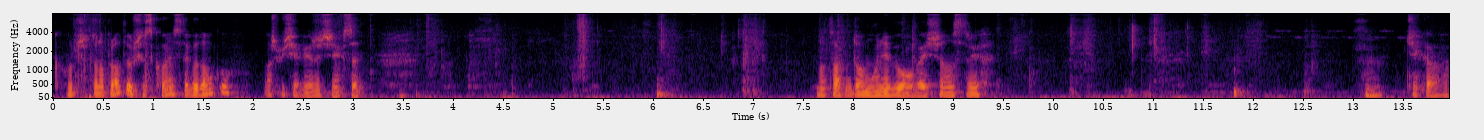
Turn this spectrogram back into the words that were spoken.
Kurczę, to naprawdę już jest koniec tego domku? Aż mi się wierzyć nie chce. No tak, w domu nie było wejścia na strych. Hmm, ciekawe.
